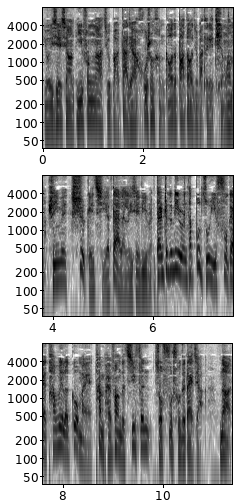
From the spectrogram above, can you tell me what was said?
有一些像一丰啊，就把大家呼声很高的霸道就把它给停了嘛，是因为是给企业带来了一些利润，但这个利润它不足以覆盖它为了购买碳排放的积分所付出的代价。那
